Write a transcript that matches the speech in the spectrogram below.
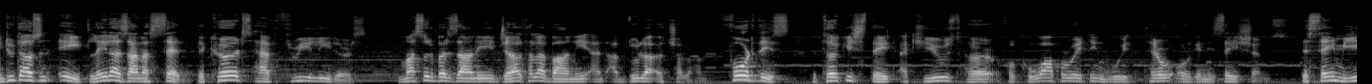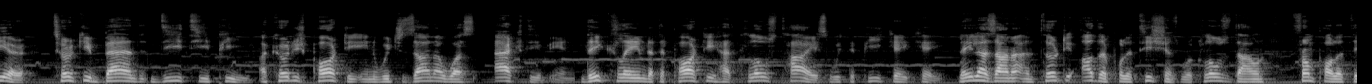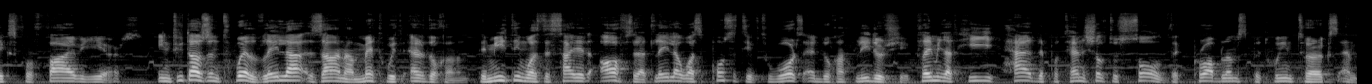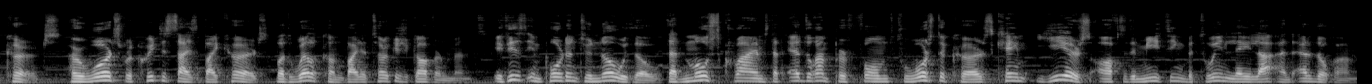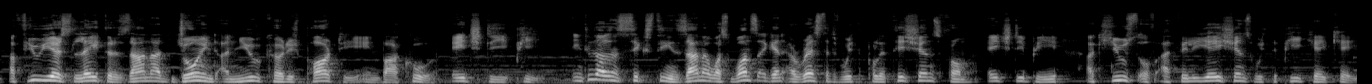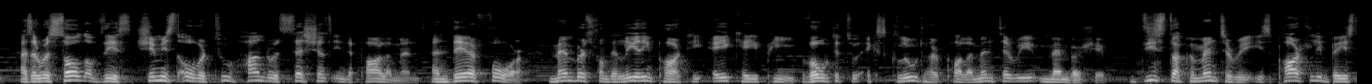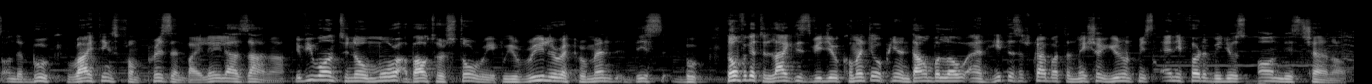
In 2008, Leyla Zana said the Kurds have three leaders, Masoud Barzani, Jalal Talabani and Abdullah Öcalan. For this, the Turkish state accused her for cooperating with terror organizations. The same year, Turkey banned DTP, a Kurdish party in which Zana was active in. They claimed that the party had close ties with the PKK. Leyla Zana and 30 other politicians were closed down from politics for five years. In 2012, Leyla Zana met with Erdogan. The meeting was decided after that Leyla was positive towards Erdogan's leadership, claiming that he had the potential to solve the problems between Turks and Kurds. Her words were criticized by Kurds, but welcomed by the Turkish government. It is important to know though, that most crimes that Erdogan performed towards the Kurds came years after the meeting between Leyla and Erdogan. A few years later, Zana joined a new Kurdish party in Bakur, HDP. In 2016, Zana was once again arrested with politicians from HDP accused of affiliations with the PKK. As a result of this, she missed over 200 sessions in the parliament and therefore members from the leading party AKP voted to exclude her parliamentary membership. This documentary is partly based on the book Writings from Prison by Leyla Zana. If you want to know more about her story, we really recommend this book. Don't forget to like this video, comment your opinion down below and hit the subscribe button. Make sure you don't miss any further videos on this channel.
